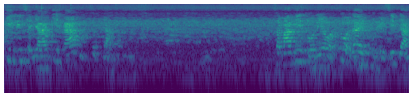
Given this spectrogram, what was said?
ที่ริษยาที่ค้าทุกอย่างสมาธิตัวเดียวอะช่วยได้ถึงสิบอย่าง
